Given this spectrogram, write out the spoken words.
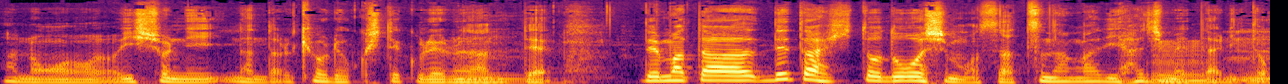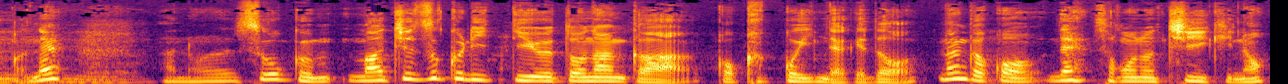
あの、一緒に、なんだろう、協力してくれるなんて。で、また出た人同士もさ、つながり始めたりとかね。あの、すごく街づくりっていうとなんか、こう、かっこいいんだけど、なんかこうね、そこの地域の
